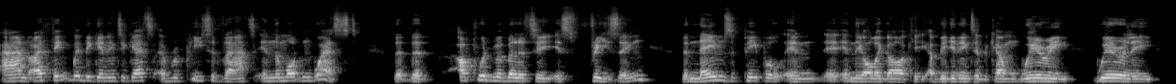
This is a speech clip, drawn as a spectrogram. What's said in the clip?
And I think we're beginning to get a repeat of that in the modern West, that the upward mobility is freezing. The names of people in, in the oligarchy are beginning to become weary, wearily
